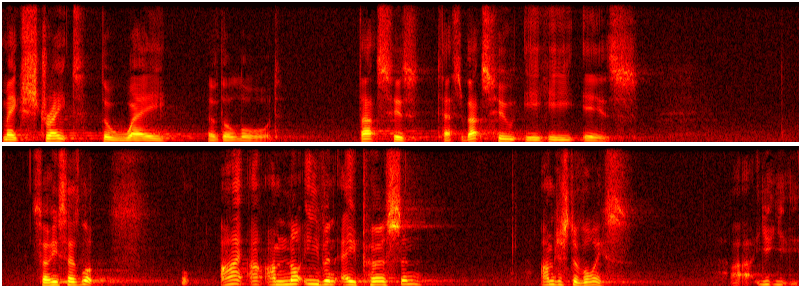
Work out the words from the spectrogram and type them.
Make straight the way of the Lord. That's his testimony. That's who he is. So he says, Look, I, am not even a person, I'm just a voice. Uh, you,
